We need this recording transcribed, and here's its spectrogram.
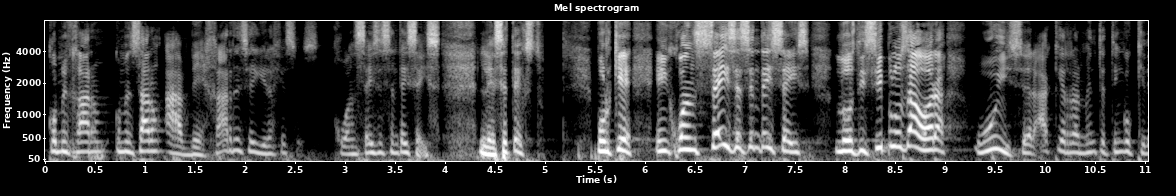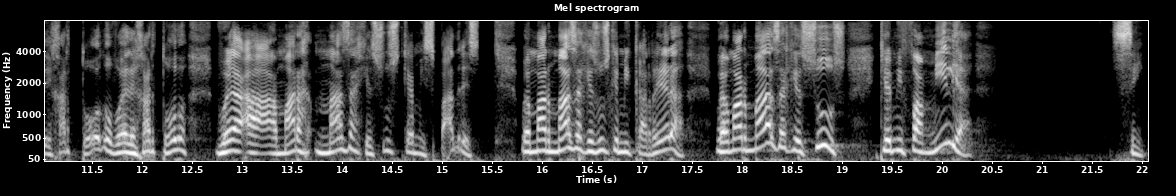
comenzaron, comenzaron a dejar de seguir a Jesús. Juan 6, 66. Lee ese texto. Porque en Juan 6, 66, los discípulos ahora, uy, ¿será que realmente tengo que dejar todo? Voy a dejar todo. Voy a amar más a Jesús que a mis padres. Voy a amar más a Jesús que mi carrera. Voy a amar más a Jesús que mi familia. Sí,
